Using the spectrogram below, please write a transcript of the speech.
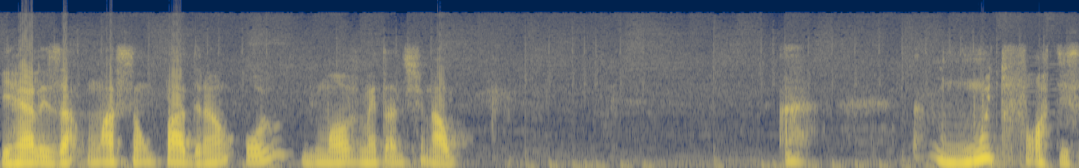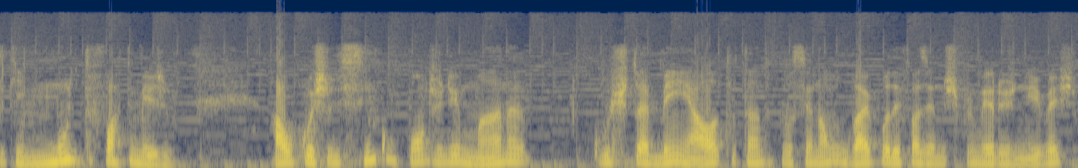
e realizar uma ação padrão ou de movimento adicional. Ah, muito forte isso aqui, muito forte mesmo. Ao custo de 5 pontos de mana, custo é bem alto, tanto que você não vai poder fazer nos primeiros níveis.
